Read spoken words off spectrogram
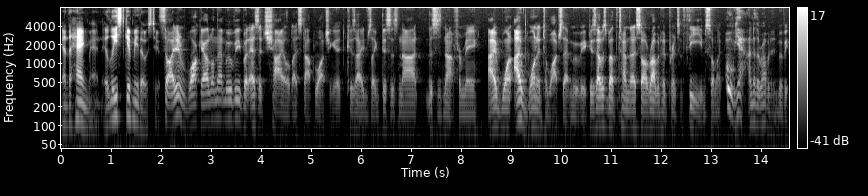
and the Hangman. At least give me those two. So I didn't walk out on that movie, but as a child, I stopped watching it because I was like, "This is not this is not for me." I want I wanted to watch that movie because that was about the time that I saw Robin Hood, Prince of Thieves. So I'm like, "Oh yeah, another Robin Hood movie."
